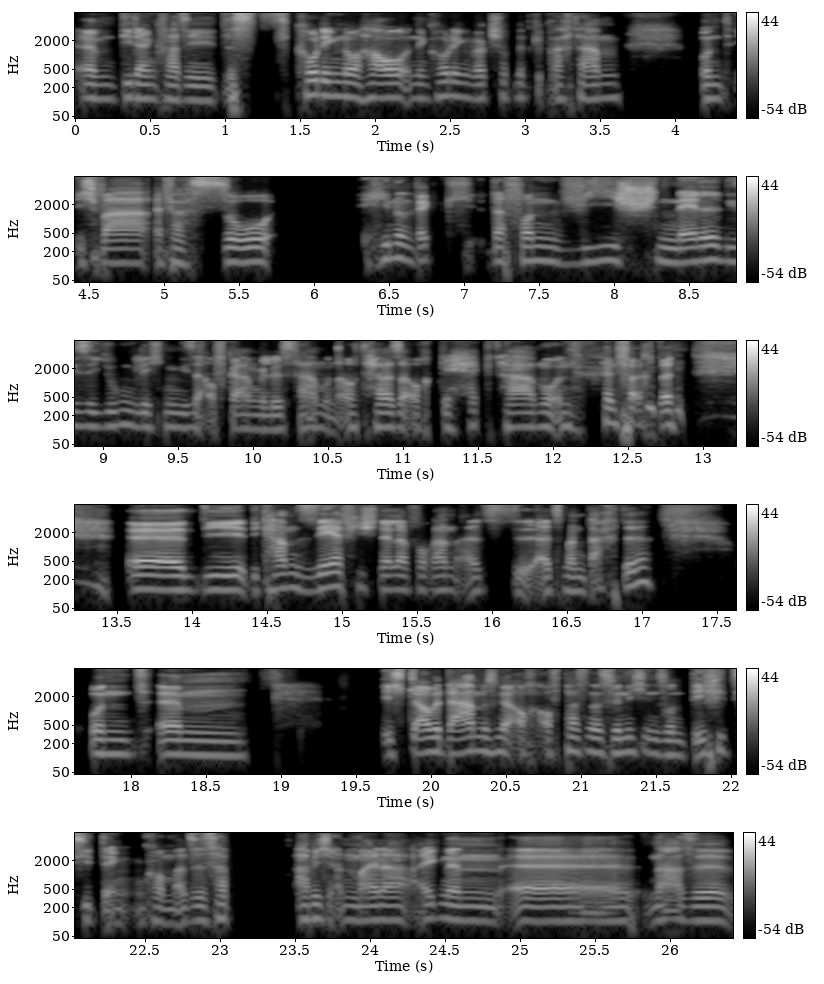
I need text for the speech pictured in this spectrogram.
ähm, die dann quasi das Coding-Know-how und den Coding-Workshop mitgebracht haben. Und ich war einfach so hin und weg davon, wie schnell diese Jugendlichen diese Aufgaben gelöst haben und auch teilweise auch gehackt haben und einfach dann, äh, die, die kamen sehr viel schneller voran, als, als man dachte. Und ähm, ich glaube, da müssen wir auch aufpassen, dass wir nicht in so ein Defizitdenken kommen. Also deshalb habe ich an meiner eigenen äh, Nase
